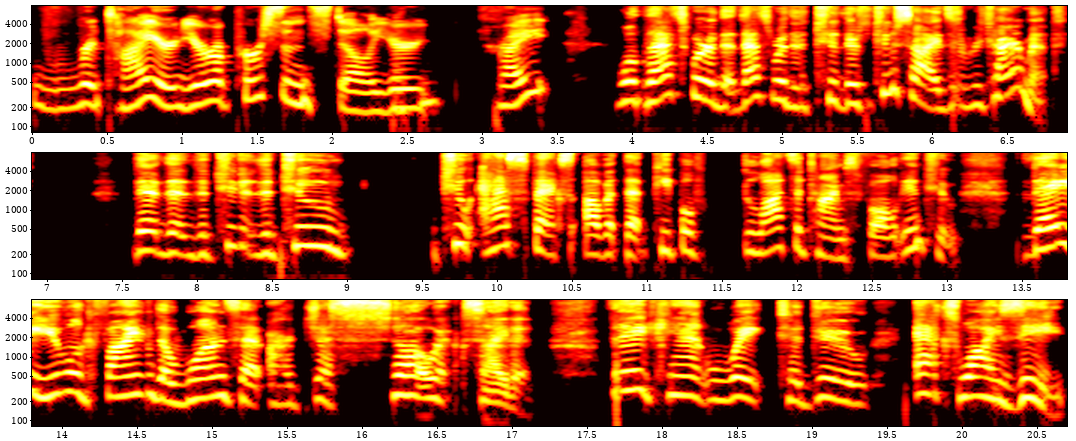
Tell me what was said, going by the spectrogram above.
retired. You're a person still. You're Mhm. right? Well, that's where the, that's where the two there's two sides of retirement. The the the two the two two aspects of it that people lots of times fall into. They you will find the ones that are just so excited. They can't wait to do XYZ.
